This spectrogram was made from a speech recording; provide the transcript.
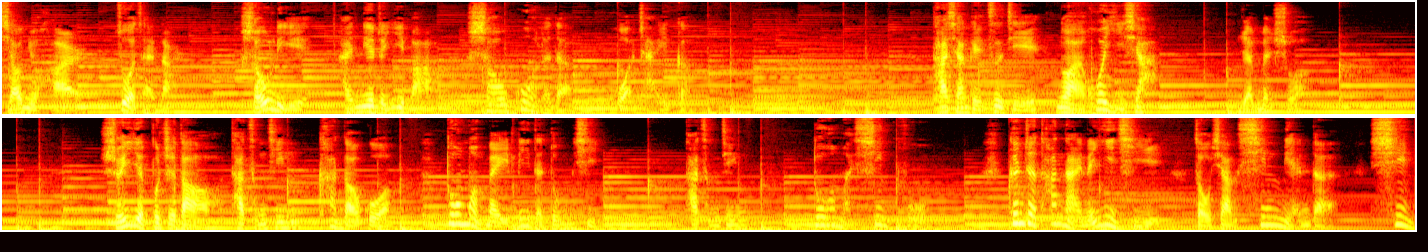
小女孩坐在那儿，手里还捏着一把烧过了的火柴梗。她想给自己暖和一下。人们说，谁也不知道她曾经看到过多么美丽的东西，她曾经多么幸福，跟着她奶奶一起走向新年的幸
